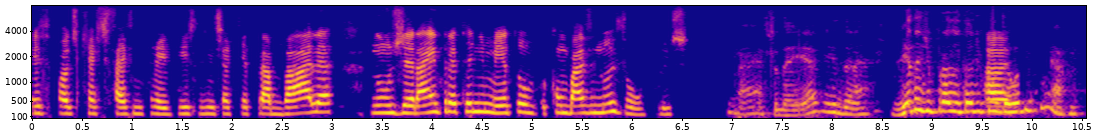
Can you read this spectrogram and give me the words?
esse podcast faz entrevista, a gente aqui trabalha num gerar entretenimento com base nos outros. É, isso daí é a vida, né? Vida de produtor de conteúdo ah. mesmo.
